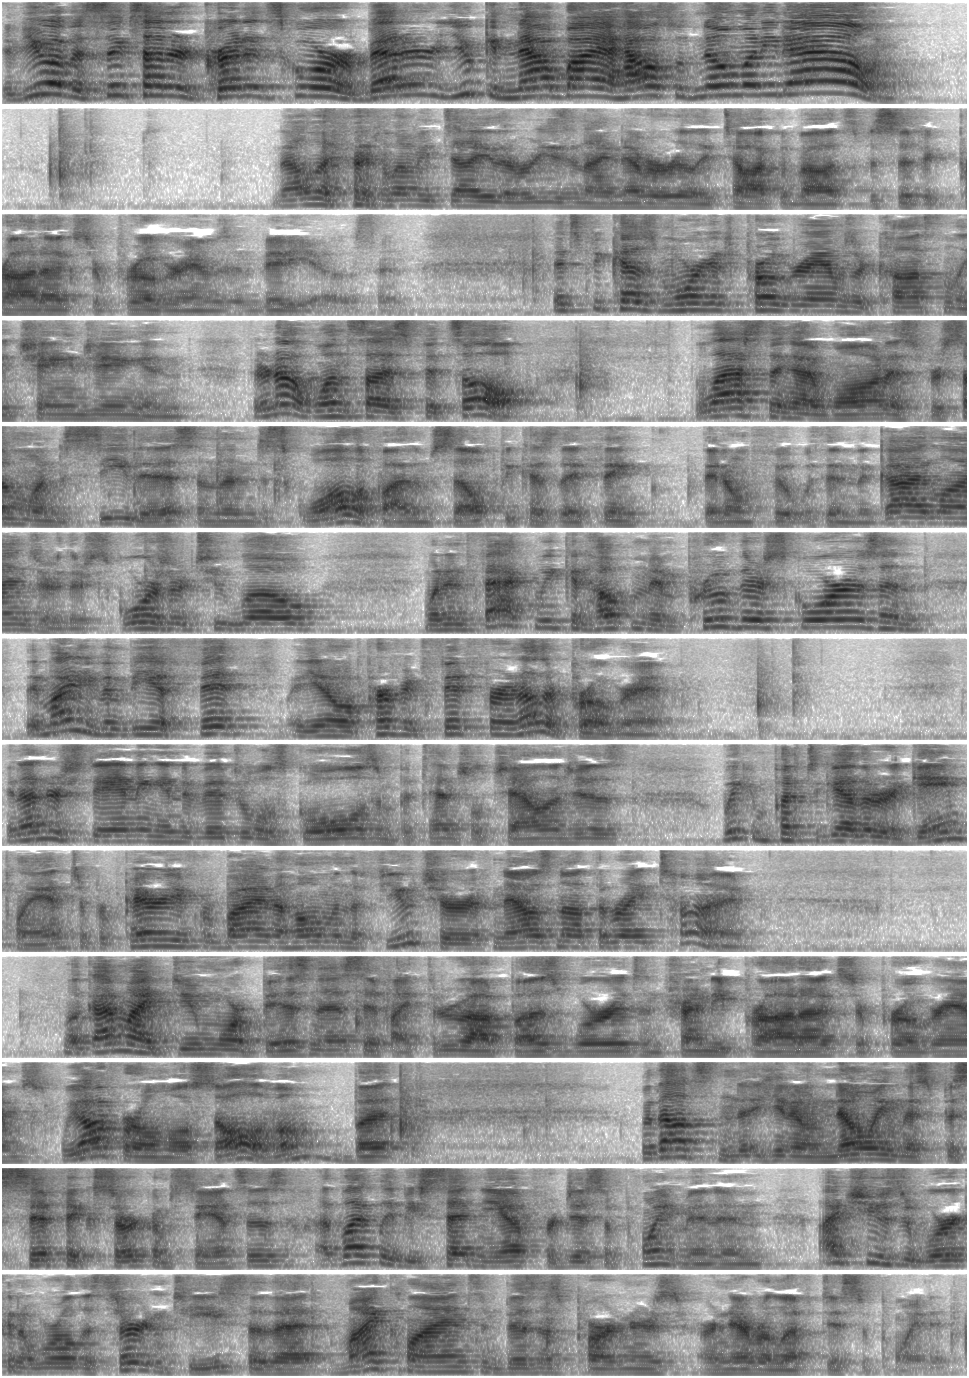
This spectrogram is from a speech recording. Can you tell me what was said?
If you have a 600 credit score or better, you can now buy a house with no money down. Now let, let me tell you the reason I never really talk about specific products or programs in videos. And it's because mortgage programs are constantly changing and they're not one size fits all. The last thing I want is for someone to see this and then disqualify themselves because they think they don't fit within the guidelines or their scores are too low, when in fact we could help them improve their scores and they might even be a fit, you know, a perfect fit for another program. In understanding individuals' goals and potential challenges, we can put together a game plan to prepare you for buying a home in the future if now's not the right time. Look, I might do more business if I threw out buzzwords and trendy products or programs. We offer almost all of them, but without you know knowing the specific circumstances, I'd likely be setting you up for disappointment and I choose to work in a world of certainty so that my clients and business partners are never left disappointed.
